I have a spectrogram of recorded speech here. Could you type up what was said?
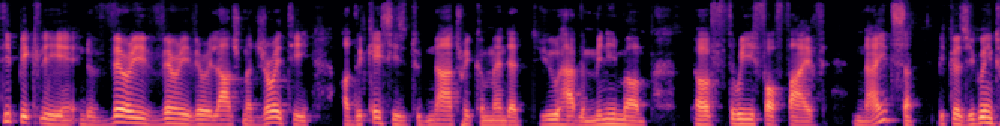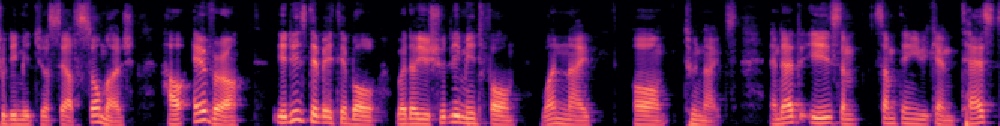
typically, in the very, very, very large majority of the cases, do not recommend that you have a minimum of three, four, five nights because you're going to limit yourself so much. However, it is debatable whether you should limit for one night or two nights. And that is um, something you can test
